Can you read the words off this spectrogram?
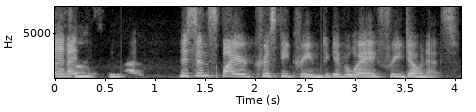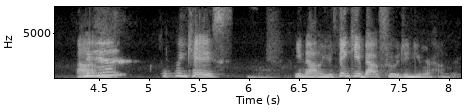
And that's I- nice. Uh, this inspired Krispy Kreme to give away free donuts. Um, just in case, you know, you're thinking about food and you were hungry.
